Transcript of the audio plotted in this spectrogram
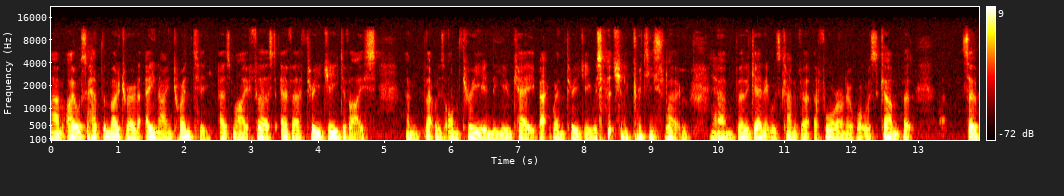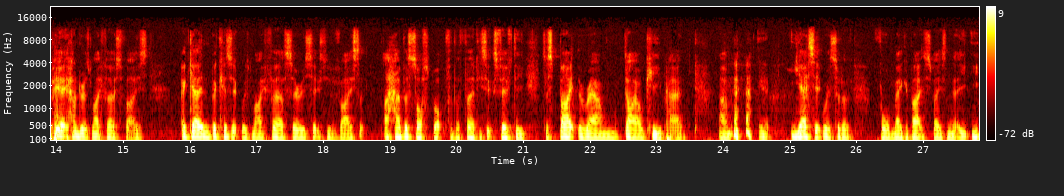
Um, I also had the Motorola A920 as my first ever 3G device and that was on three in the UK back when 3G was actually pretty slow. Yeah. Um, but again, it was kind of a, a, forerunner of what was to come. But so the P800 is my first device. Again, because it was my first Series 60 device, I have a soft spot for the 3650, despite the round dial keypad. Um, you know, yes, it was sort of four megabytes of space, and you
